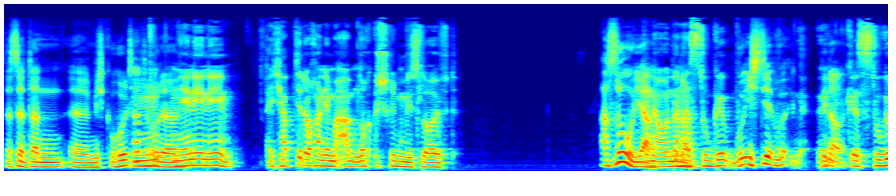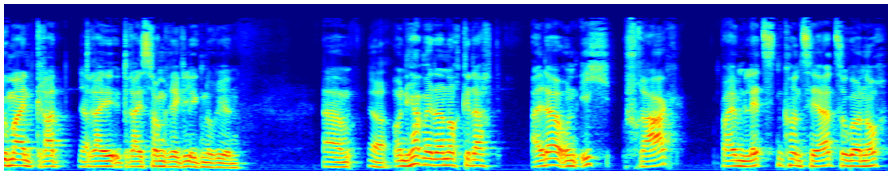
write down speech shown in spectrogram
dass er dann äh, mich geholt hat. Mhm. Oder? Nee, nee, nee. Ich hab dir doch an dem Abend noch geschrieben, wie es läuft. Ach so, ja. genau, und dann hast du, Wo ich dir, wo- genau, äh, hast du gemeint, gerade Ja. drei, drei Songregel ignorieren. Ähm, ja. Und ich habe mir dann noch gedacht, Alter, und ich frag beim letzten Konzert sogar noch,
